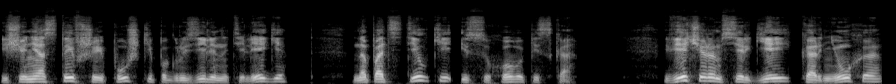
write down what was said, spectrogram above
Еще не остывшие пушки погрузили на телеги, на подстилки из сухого песка. Вечером Сергей, Корнюха,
